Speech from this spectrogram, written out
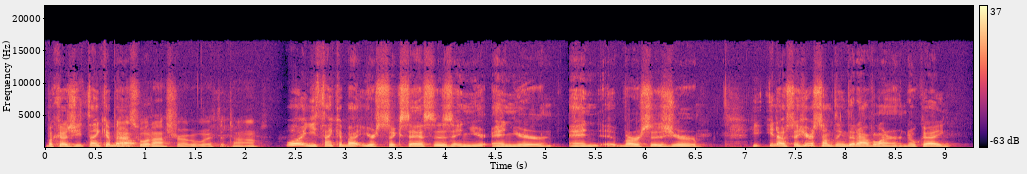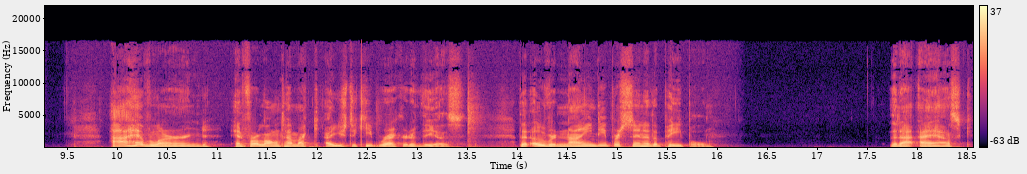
Because you think about That's what I struggle with at times. Well, you think about your successes and your and your and versus your, you you know. So here's something that I've learned. Okay, I have learned, and for a long time I, I used to keep record of this, that over ninety percent of the people that I ask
